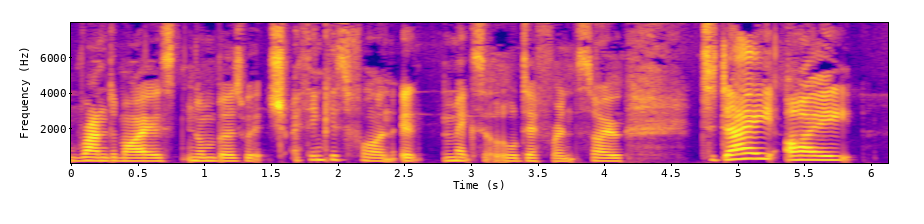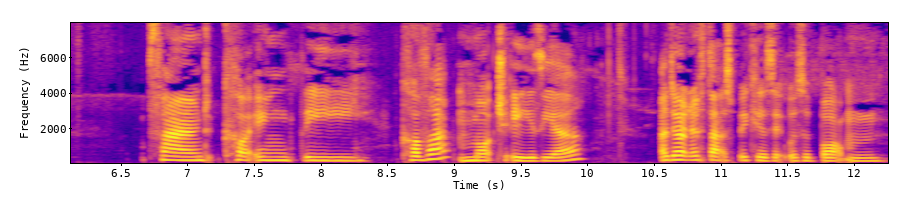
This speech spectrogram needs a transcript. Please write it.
randomized numbers, which I think is fun. It makes it a little different. So today I found cutting the cover much easier. I don't know if that's because it was a bottom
